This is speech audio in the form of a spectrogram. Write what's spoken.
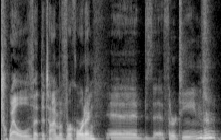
12 at the time of recording. Uh, 13.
